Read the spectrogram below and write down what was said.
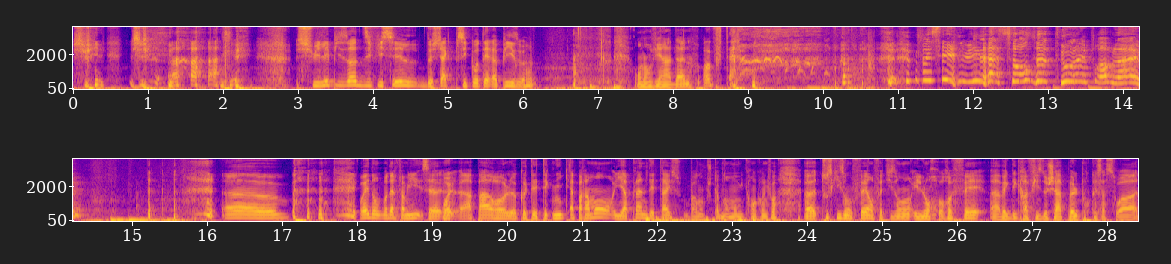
Je suis. Je, je suis l'épisode difficile de chaque psychothérapie, tu vois. On en vient à Dan. Oh putain. Mais c'est lui la source de tous les problèmes! Euh, ouais, donc Modern Family, c'est- Ouais. à part euh, le côté technique, apparemment, il y a plein de détails. Pardon, je tape dans mon micro encore une fois. Euh, tout ce qu'ils ont fait, en fait, ils ont ils l'ont refait avec des graphismes de chez Apple pour que ça soit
